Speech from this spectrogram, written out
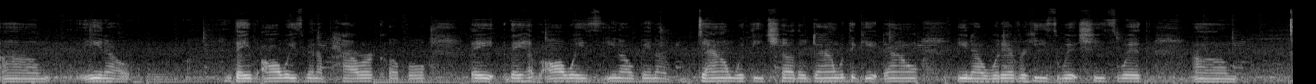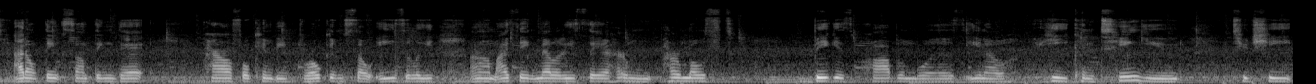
Um, you know, they've always been a power couple. They they have always, you know, been a down with each other, down with the get down. You know, whatever he's with, she's with. Um, I don't think something that powerful can be broken so easily. Um, I think Melody said her her most biggest problem was, you know, he continued to cheat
